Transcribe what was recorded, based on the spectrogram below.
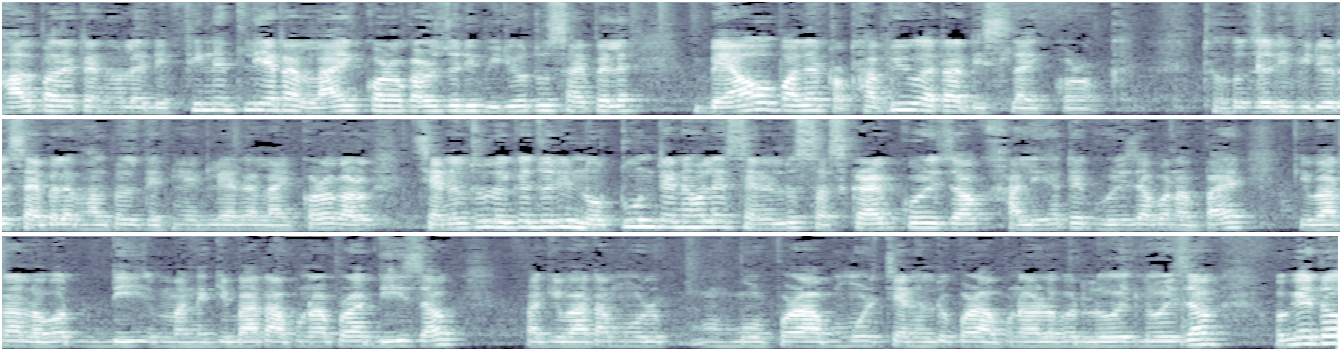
ভাল পালে তেনেহ'লে ডেফিনেটলি এটা লাইক কৰক আৰু যদি ভিডিঅ'টো চাই পেলাই বেয়াও পালে তথাপিও এটা ডিছলাইক কৰক। যদি ভিডিঅ'টো চাই পেলাই ভাল পালে ডেফিনেটলি এটা লাইক কৰক আৰু চেনেলটোলৈকে যদি নতুন তেনেহ'লে চেনেলটো ছাবস্ক্ৰাইব কৰি যাওক খালী হাতে ঘূৰি যাব নাপায়। কিবা এটা লগত দি মানে কিবা এটা আপোনাৰ পৰা দি যাওক বা কিবা এটা মোৰ মোৰ পৰা মোৰ চেনেলটোৰ পৰা আপোনাৰ লগত লৈ লৈ যাওক। অ'কে তো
